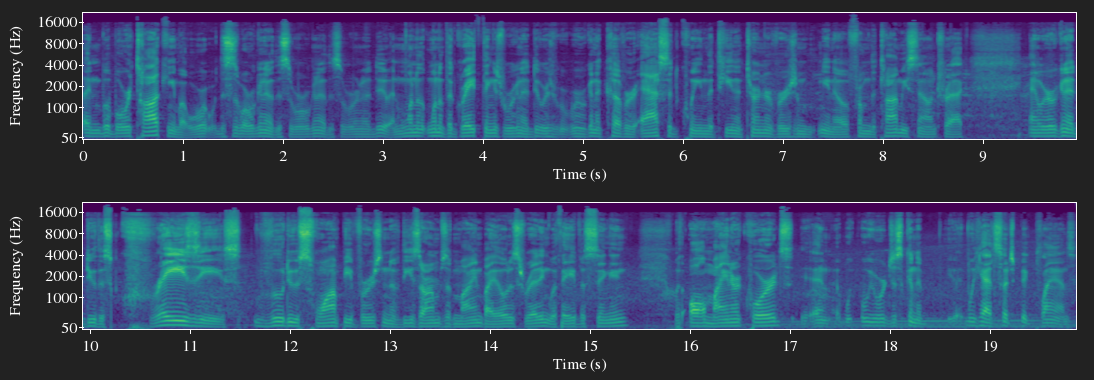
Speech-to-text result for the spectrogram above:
And but, we're talking about we're, this is what we're gonna do. This is what we're gonna do. This is what we're gonna do. And one of the, one of the great things we're gonna do is we're, we're gonna cover Acid Queen, the Tina Turner version, you know, from the Tommy soundtrack. And we were gonna do this crazy voodoo swampy version of These Arms of Mine by Otis Redding with Ava singing, with all minor chords. And we, we were just gonna. We had such big plans.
